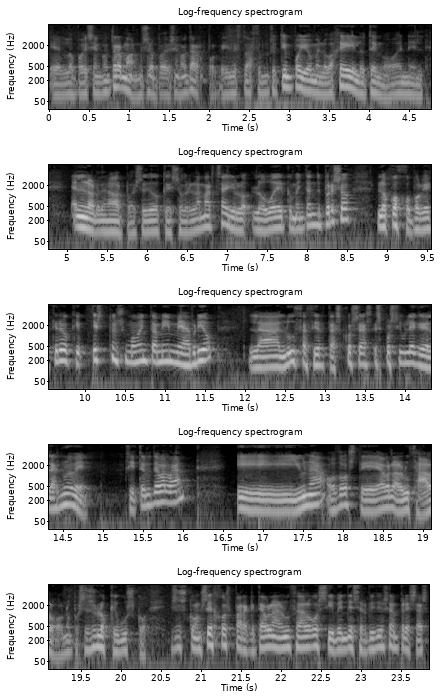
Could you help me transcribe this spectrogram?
lo podéis encontrar, bueno, no se lo podéis encontrar porque esto hace mucho tiempo, yo me lo bajé y lo tengo en el, en el ordenador, por eso digo que sobre la marcha yo lo, voy a ir comentando y por eso lo cojo, porque creo que esto en su momento a mí me abrió la luz a ciertas cosas. Es posible que las nueve, siete no te valgan y una o dos te abra la luz a algo, ¿no? Pues eso es lo que busco. Esos consejos para que te abran la luz a algo si vendes servicios a empresas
